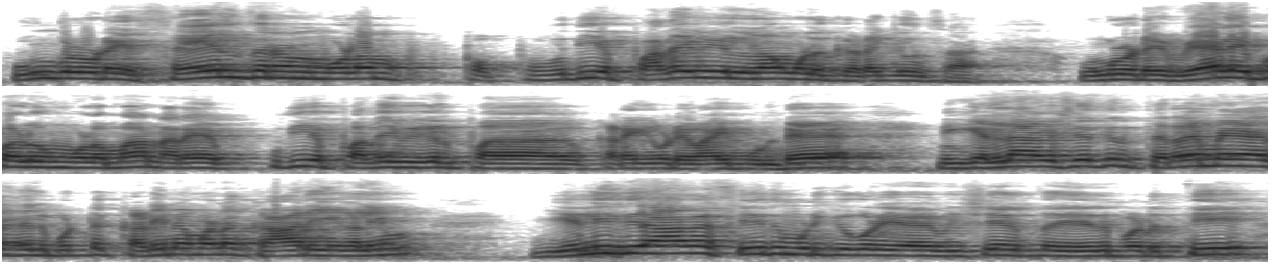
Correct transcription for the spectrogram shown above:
உங்களுடைய செயல்திறன் மூலம் ப- புதிய பதவிகள்லாம் உங்களுக்கு கிடைக்கும் சார். உங்களுடைய வேலை மூலமாக நிறைய புதிய பதவிகள் ப கிடைக்கக்கூடிய வாய்ப்பு உண்டு. நீங்கள் எல்லா விஷயத்திலும் திறமையாக செயல்பட்டு கடினமான காரியங்களையும் எளிதாக செய்து முடிக்கக்கூடிய விஷயத்தை ஏற்படுத்தி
